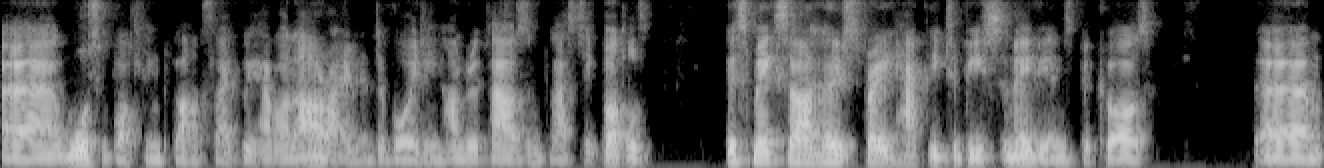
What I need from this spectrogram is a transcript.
uh, water bottling plants like we have on our island, avoiding 100,000 plastic bottles. This makes our hosts very happy to be Sonevians because, um,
